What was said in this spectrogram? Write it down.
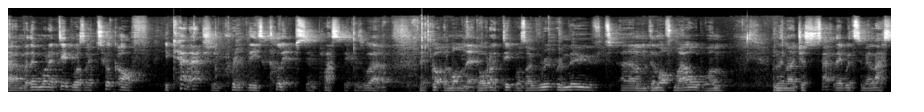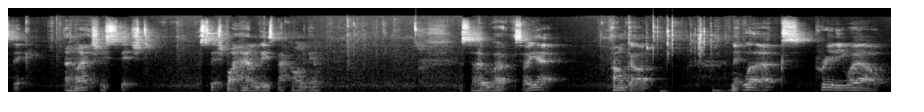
Um, but then what I did was I took off, you can actually print these clips in plastic as well. They've got them on there. But what I did was I re removed um, them off my old one and then I just sat there with some elastic and I actually stitched, stitched by hand these back on again. So, uh, so yeah, arm guard. And it works pretty well.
